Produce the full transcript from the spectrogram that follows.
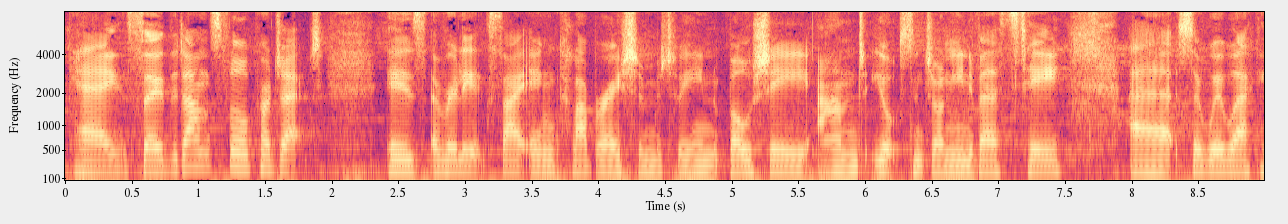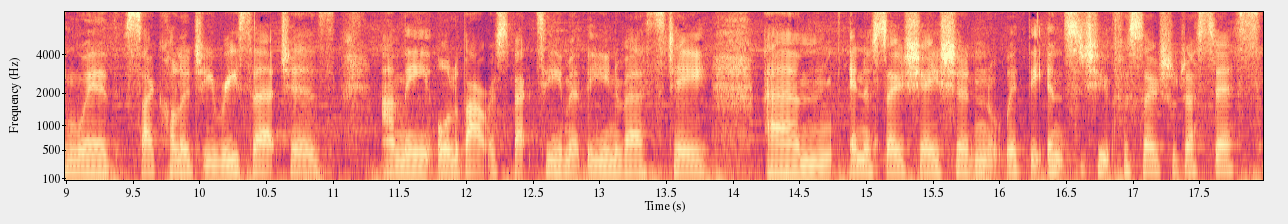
Okay, so the Dance Floor Project is a really exciting collaboration between Bolshee and York St John University. Uh, so we're working with psychology researchers and the All About Respect team at the university um, in association with the Institute for Social Justice.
